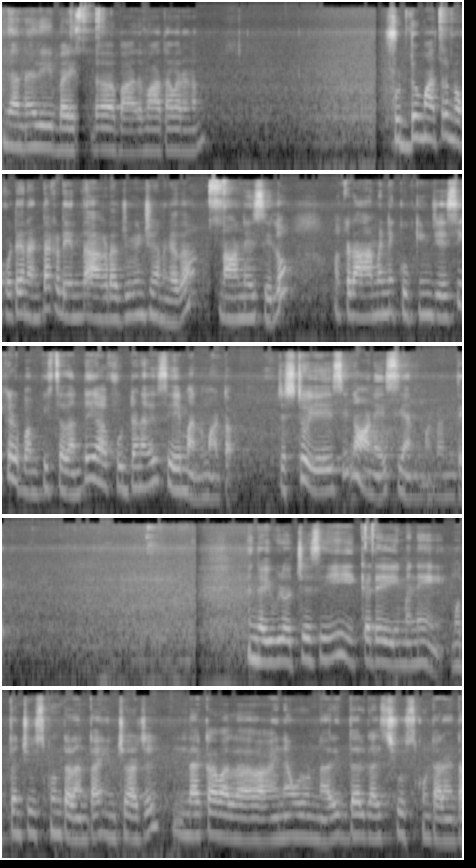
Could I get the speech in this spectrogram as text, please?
ఇది అనేది బయట వాతావరణం. ఫుడ్ మాత్రం ఒకటేనంట. అక్కడ ఇందా అక్కడ చూపించాను కదా నాన్ ఏసీలో అక్కడ ఆమెని కుకింగ్ చేసి ఇక్కడ పంపిస్తుంది అంటే ఆ ఫుడ్ అనేది సేమ్ అనమాట జస్ట్ ఏసీ నాన్ ఏసీ అనమాట అంతే. ఇంకా ఈవిడ వచ్చేసి ఇక్కడే ఈమెనే మొత్తం చూసుకుంటుందంట ఇన్ఛార్జ్. ఇందాక వాళ్ళ ఆయన కూడా ఉన్నారు ఇద్దరు కలిసి చూసుకుంటారంట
